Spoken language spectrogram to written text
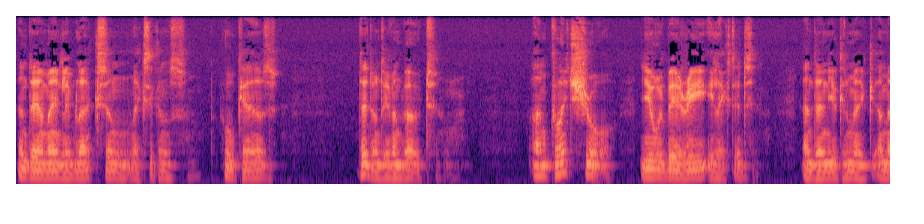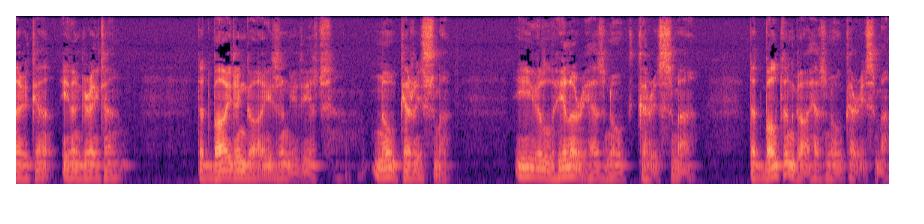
And they are mainly blacks and Mexicans. Who cares? They don't even vote. I'm quite sure you will be re elected, and then you can make America even greater. That Biden guy is an idiot. No charisma. Evil Hillary has no charisma. That Bolton guy has no charisma.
